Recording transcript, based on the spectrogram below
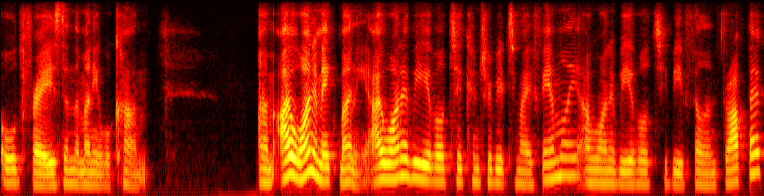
old phrase, and the money will come um, I want to make money. I want to be able to contribute to my family. I want to be able to be philanthropic.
